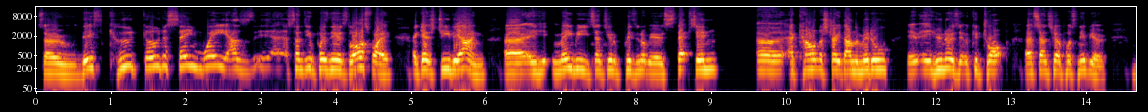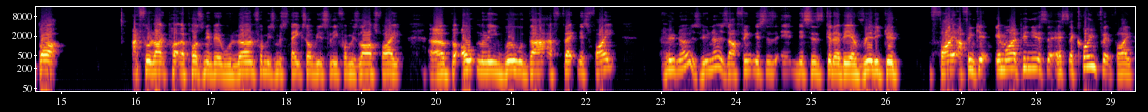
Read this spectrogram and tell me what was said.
So this could go the same way as uh, Santiago Ponzinibbio's last fight against Ji Liang. Uh, he, maybe Santiago Ponzinibbio steps in, uh, a counter straight down the middle. It, it, who knows? It could drop uh, Santiago Ponzinibbio. But I feel like uh, Ponzinibbio will learn from his mistakes, obviously, from his last fight. Uh, but ultimately, will that affect this fight? Who knows? Who knows? I think this is this is going to be a really good fight. I think, it, in my opinion, it's a, it's a coin flip fight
